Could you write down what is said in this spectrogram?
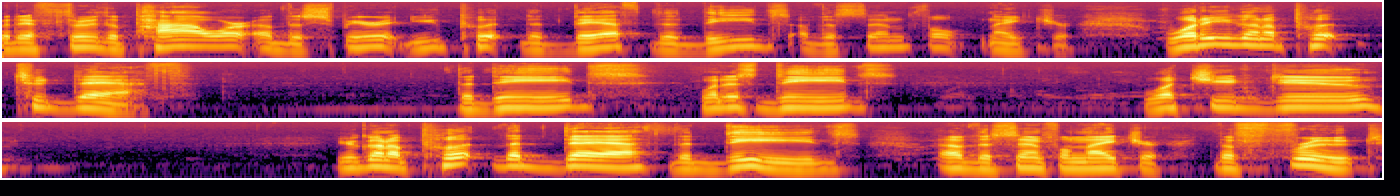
But if through the power of the Spirit you put to death the deeds of the sinful nature, what are you going to put to death? The deeds. What is deeds? What you do. You're going to put the death, the deeds of the sinful nature, the fruit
